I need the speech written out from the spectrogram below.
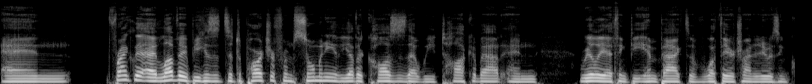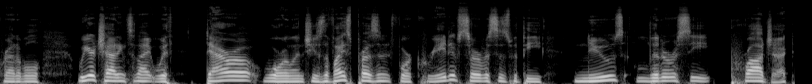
And frankly i love it because it's a departure from so many of the other causes that we talk about. And really i think the impact of what they are trying to do is incredible. We are chatting tonight with Darragh Worland she's the vice president for creative services with the news literacy project.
